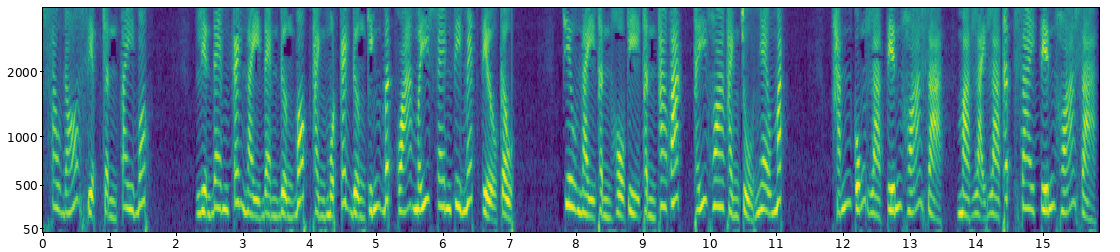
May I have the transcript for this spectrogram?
Sau đó Diệp Trần tay bóp. Liền đem cái này đèn đường bóp thành một cái đường kính bất quá mấy cm tiểu cầu. Chiêu này thần hồ kỳ thần thao tác, thấy hoa thành chủ nheo mắt. Hắn cũng là tiến hóa giả, mà lại là thất sai tiến hóa giả.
